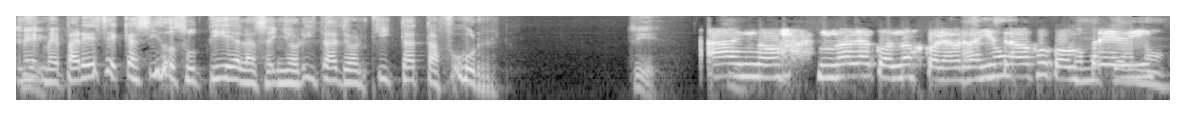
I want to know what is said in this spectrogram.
Me, Sí. me parece que ha sido su tía, la señorita Leontita Tafur. Sí. Ay, no, no la conozco, la verdad. Ah, Yo no. trabajo con ¿Cómo que ah, Freddy. no?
